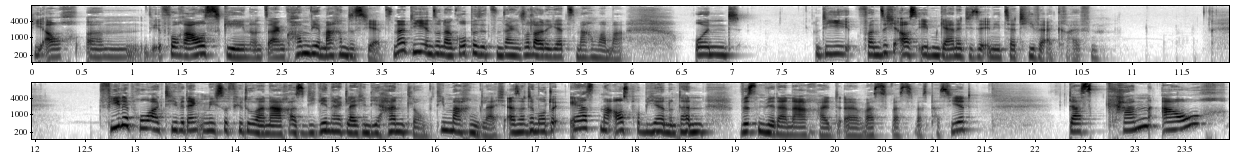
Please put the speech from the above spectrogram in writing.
die auch ähm, die vorausgehen und sagen, komm, wir machen das jetzt. Ne? Die in so einer Gruppe sitzen und sagen, so Leute, jetzt machen wir mal. Und die von sich aus eben gerne diese Initiative ergreifen. Viele Proaktive denken nicht so viel drüber nach, also die gehen halt gleich in die Handlung, die machen gleich. Also nach dem Motto, erst mal ausprobieren und dann wissen wir danach halt, äh, was, was, was passiert. Das kann auch,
